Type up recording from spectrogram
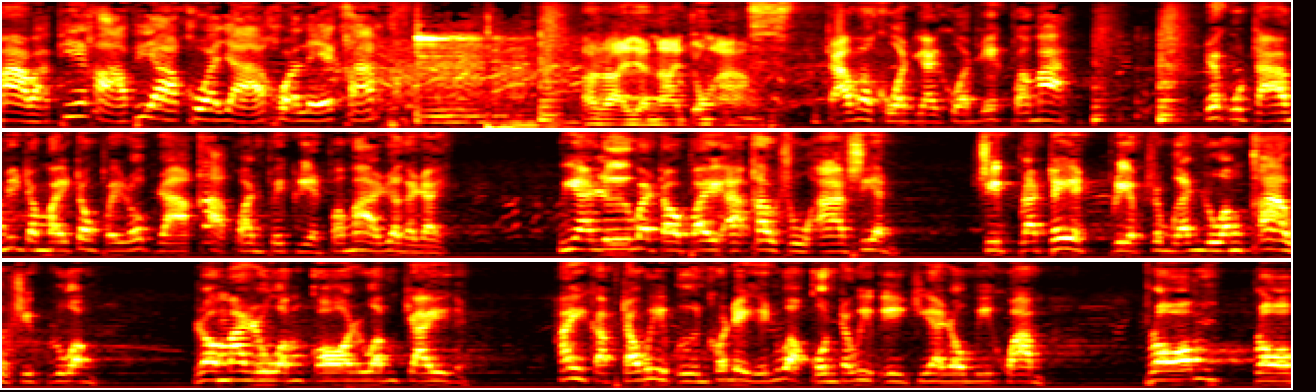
ม่าว่าพี่ขาพี่อาขวดใหญ่ขวดเล็กคะอะไรอะนายจงอ่างถามว่าขวดใหญ่ขวดเล็กพม่าแล้วกูถามนี่ทำไมต้องไปรบราฆ่าควันไปเกลียดพม่าเรื่องอะไรอย่าลืมว่าต่อไปอะเข้าสู่อาเซียนสิบประเทศเปรียบเสมือนรวงข้าวสิบรวง เรามารวมกอรวมใจกัน ให้กับทวีปอื่นเขาได้เห็นว่าคนทวีปเอเชียเรามีความ พร้อมปลอง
